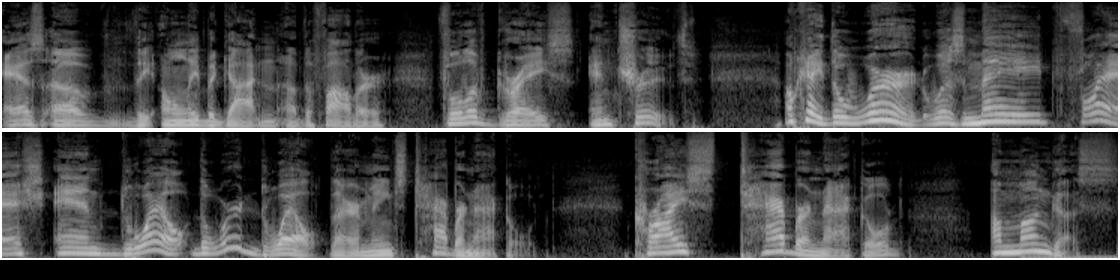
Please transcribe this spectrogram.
as of the only begotten of the Father, full of grace and truth. Okay, the Word was made flesh and dwelt. The word dwelt there means tabernacled. Christ tabernacled among us.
